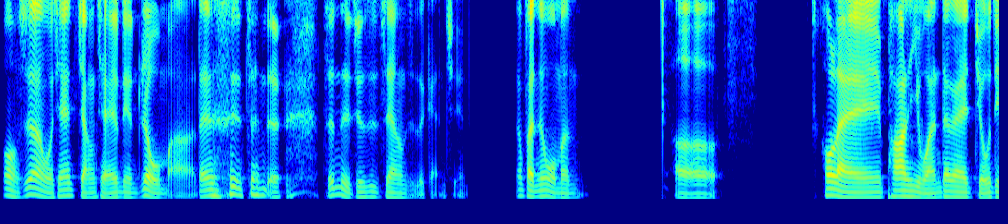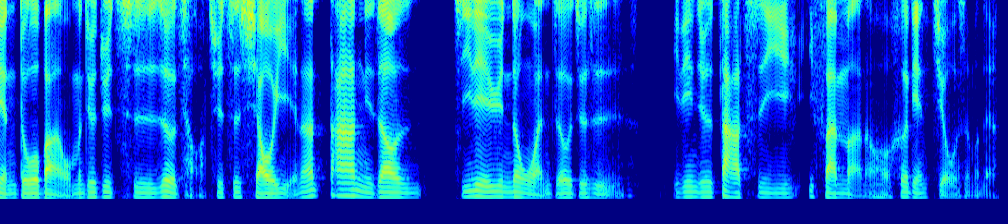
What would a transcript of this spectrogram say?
哦，虽然我现在讲起来有点肉麻，但是 真的真的就是这样子的感觉。那反正我们呃。后来 party 完大概九点多吧，我们就去吃热炒，去吃宵夜。那大家你知道，激烈运动完之后，就是一定就是大吃一一番嘛，然后喝点酒什么的。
